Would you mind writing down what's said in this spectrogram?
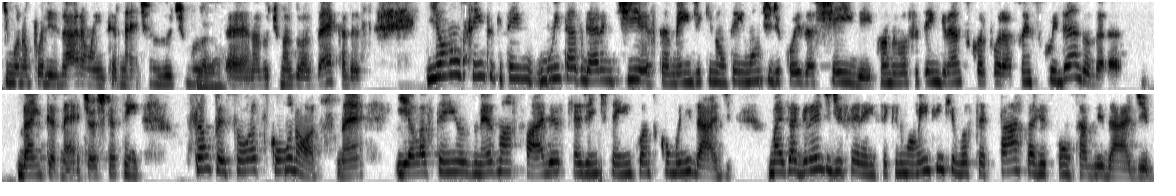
que monopolizaram a internet nos últimos, é, nas últimas duas décadas, e eu não sinto que tem muitas garantias também de que não tem um monte de coisa shady quando você tem grandes corporações cuidando da, da internet. Eu acho que assim, são pessoas como nós, né? E elas têm as mesmas falhas que a gente tem enquanto comunidade. Mas a grande diferença é que no momento em que você passa a responsabilidade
